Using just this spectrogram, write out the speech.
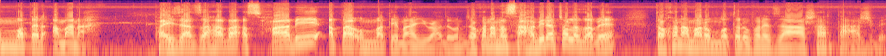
উম্মতের আমানা। ফাইজা জাহাবা আসহাবি আতা উম্মাতি মা ইউআদুন। যখন আমার সাহাবিরা চলে যাবে, তখন আমার উম্মতের উপরে যা আসার তা আসবে।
